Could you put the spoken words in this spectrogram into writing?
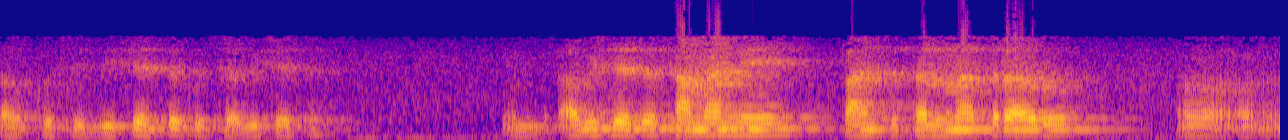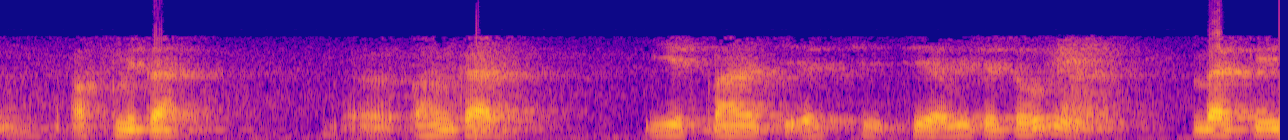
और कुछ विशेष, कुछ अविशेष। अविशेष सामान्य पाँच तन्मात्रा और अस्मिता, अहंकार, ये पाँच छह अविशेष हो गए। बाकी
